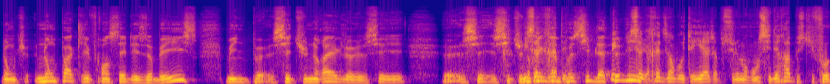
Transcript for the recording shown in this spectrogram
Donc, non pas que les Français désobéissent, mais c'est une règle, c'est euh, c'est une règle impossible à tenir. Ça crée des embouteillages absolument considérables, parce qu'il faut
